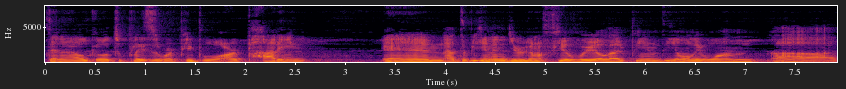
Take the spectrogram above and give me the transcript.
then I'll go to places where people are partying. And at the beginning, you're gonna feel weird, like being the only one uh,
